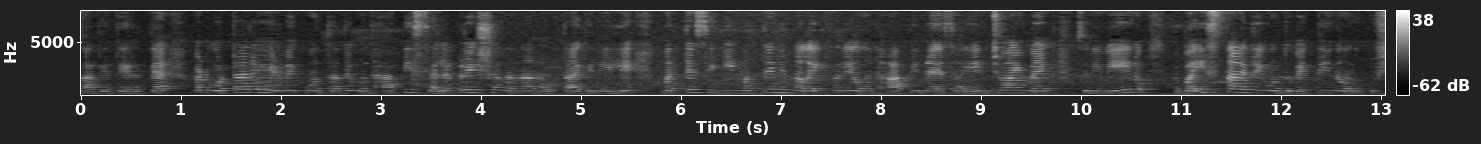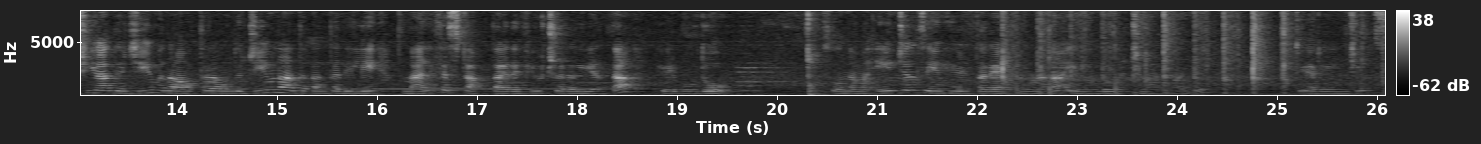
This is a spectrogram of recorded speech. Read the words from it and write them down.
ಸಾಧ್ಯತೆ ಇರುತ್ತೆ. ಬಟ್ ಒಟ್ಟಾರೆ ಹೇಳಬೇಕು ಅಂತಂದರೆ ಒಂದು ಹ್ಯಾಪಿ ಸೆಲೆಬ್ರೇಷನ್ ಅನ್ನ ನೋಡ್ತಾ ಇದ್ದೀನಿ ಇಲ್ಲಿ. ಮತ್ತೆ ಸಿಗ್ಗಿ, ಮತ್ತೆ ನಿಮ್ಮ ಲೈಫಲ್ಲಿ ಒಂದು ಹ್ಯಾಪಿನೆಸ್ ಆ ಎಂಜಾಯ್ಮೆಂಟ್ ಸೊ ನೀವೇನು ಬಯಸ್ತಾ ಇದ್ರಿ ಒಂದು ವ್ಯಕ್ತಿಯಿಂದ ಒಂದು ಖುಷಿಯಾದ ಜೀವನ, ಆ ಥರ ಒಂದು ಜೀವನ ಅಂತಕ್ಕಂಥದ್ದು ಇಲ್ಲಿ ಮ್ಯಾನಿಫೆಸ್ಟ್ ಆಗ್ತಾ ಇದೆ ಫ್ಯೂಚರಲ್ಲಿ ಅಂತ ಹೇಳ್ಬೋದು. ಸೊ ನಮ್ಮ ಏಂಜಲ್ಸ್ ಏನು ಹೇಳ್ತಾರೆ ನೋಡೋಣ, ಈ ಒಂದು ವಿಚಾರವಾಗಿ ಡಿಯರ್ ಏಂಜಲ್ಸ್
